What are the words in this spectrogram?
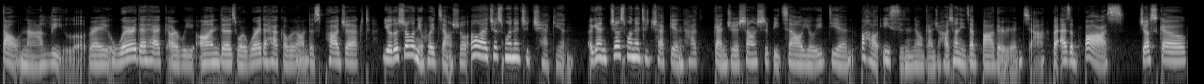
到哪里了，right? Where the heck are we on this? Or where the heck are we on this project? 有的时候你会讲说，Oh, I just wanted to check in. Again, just wanted to check in. 它感觉上是比较有一点不好意思的那种感觉，好像你在 bother 人家。But as a boss, just go.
